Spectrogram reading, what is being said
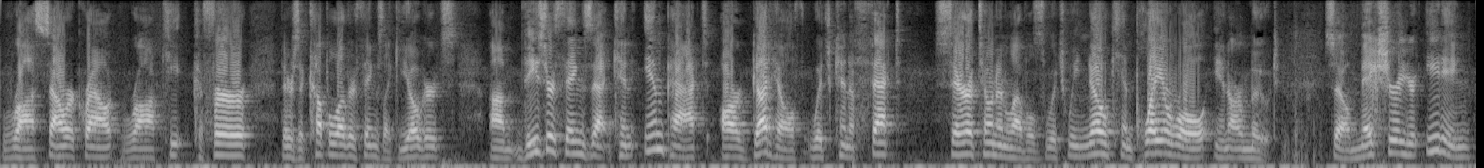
raw sauerkraut, raw kefir. There's a couple other things like yogurts. Um, these are things that can impact our gut health, which can affect serotonin levels, which we know can play a role in our mood. So make sure you're eating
